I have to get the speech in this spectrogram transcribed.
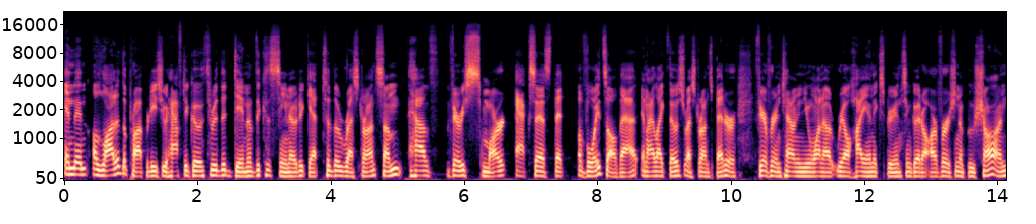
And then a lot of the properties you have to go through the din of the casino to get to the restaurant. Some have very smart access that avoids all that. And I like those restaurants better. If you're ever in town and you want a real high end experience and go to our version of Bouchon,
